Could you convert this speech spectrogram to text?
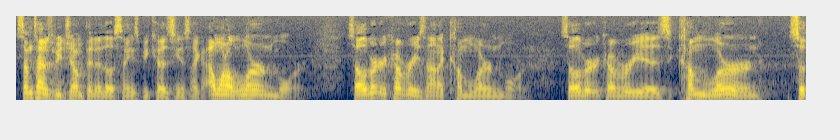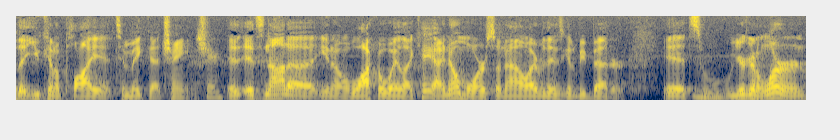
sometimes we jump into those things because you know, it's like I want to learn more. Celebrate Recovery is not a come learn more. Celebrate Recovery is come learn so that you can apply it to make that change. Sure. It, it's not a you know walk away like, hey, I know more, so now everything's going to be better. It's you're going to learn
